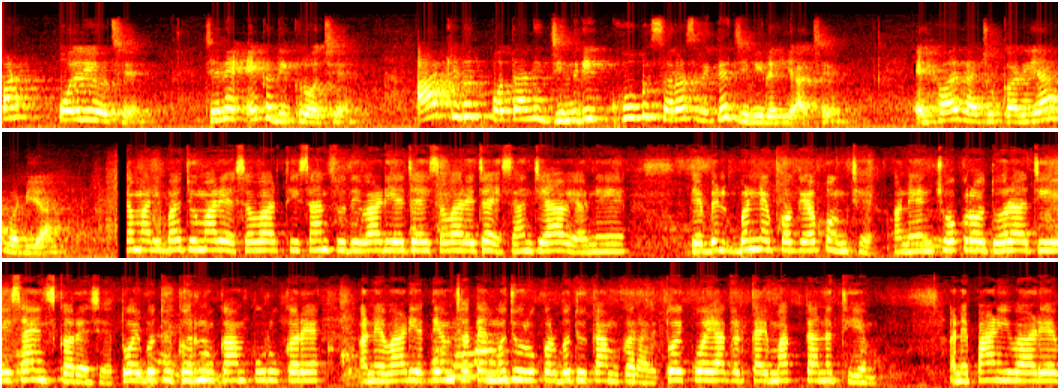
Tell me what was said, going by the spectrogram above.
પણ પોલિયો છે, જેને એક દીકરો છે. આ ખેડૂત પોતાની જિંદગી ખૂબ સરસ રીતે જીવી રહ્યા છે. અહેવાલ રજૂ કર્યા, વડિયા. અમારી બાજુ મારે સવારથી સાંજ સુધી વાડીએ જાય, સવારે જાય, સાંજે આવે અને તે બેન, બંને પગે અપંગ છે અને એનો છોકરો ધોરાજી સાયન્સ કરે છે. તોય બધું ઘરનું કામ પૂરું કરે અને વાડીએ તેમ છતાંય મજૂર ઉપર બધું કામ કરાવે. તોય કોઈ આગળ કાંઈ માગતા નથી એમ. અને પાણી વાળે,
